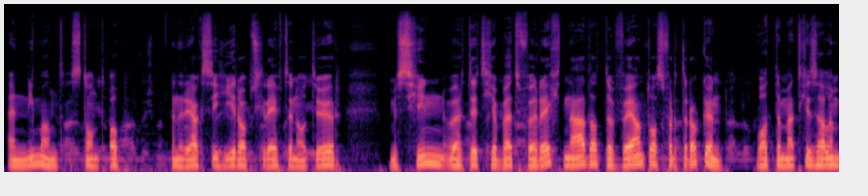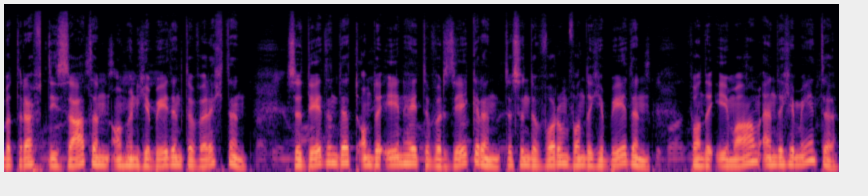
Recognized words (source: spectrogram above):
en niemand stond op. In reactie hierop schrijft een auteur: Misschien werd dit gebed verricht nadat de vijand was vertrokken. Wat de metgezellen betreft, die zaten om hun gebeden te verrichten. Ze deden dit om de eenheid te verzekeren tussen de vorm van de gebeden van de imam en de gemeente.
